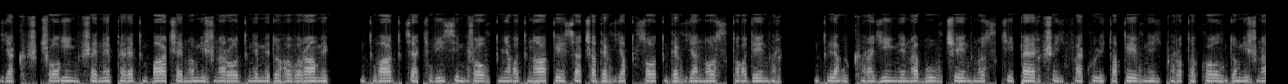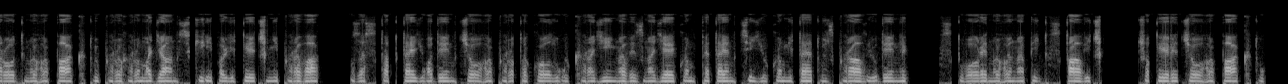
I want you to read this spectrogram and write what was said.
якщо інше не передбачено міжнародними договорами. 28 жовтня 1991 для України набув чинності перший факультативний протокол до Міжнародного пакту про громадянські і політичні права. За статтею 1 цього протоколу Україна визнає компетенцію Комітету з прав людини, створеного на підставі 4 цього пакту,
